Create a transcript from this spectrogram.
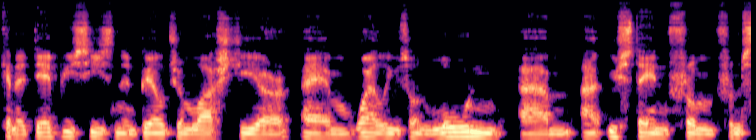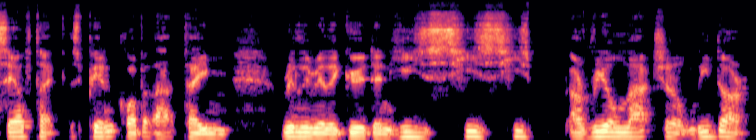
kind of debut season in Belgium last year, um, while he was on loan um, at Ostend from from Celtic, his parent club at that time. Really, really good, and he's he's he's a real natural leader,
